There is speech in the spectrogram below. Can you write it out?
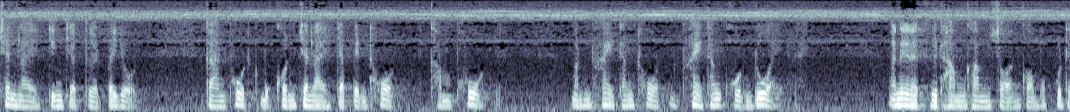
เช่นไรจึงจะเกิดประโยชน์ การพูดบุคคลเช่นไรจะเป็นโทษคำพูด มันให้ทั้งโทษให้ทั้งคุณด้วย อันนี้แหละคือทำคำสอนของพระพุทธ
